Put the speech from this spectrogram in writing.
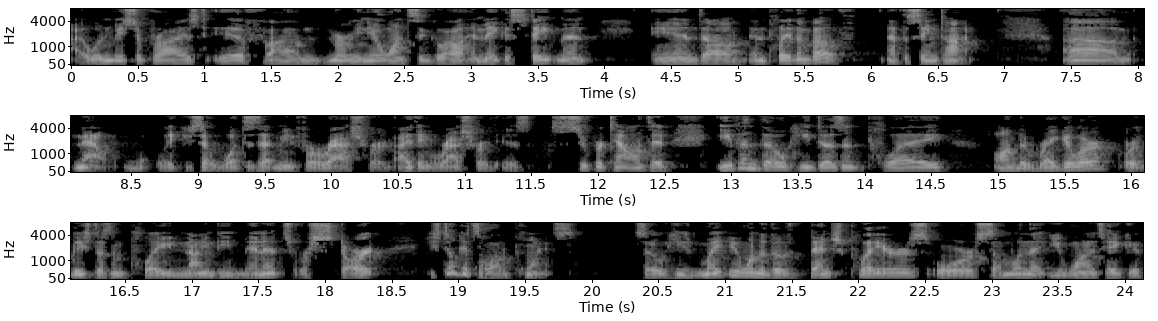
I wouldn't be surprised if um, Mourinho wants to go out and make a statement and um, and play them both at the same time. Um, now, like you said, what does that mean for Rashford? I think Rashford is super talented, even though he doesn't play on the regular, or at least doesn't play 90 minutes or start. He still gets a lot of points. So he might be one of those bench players or someone that you want to take if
